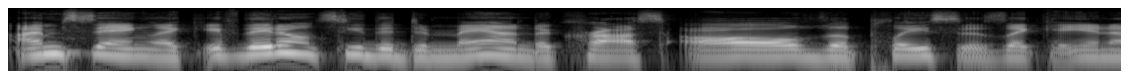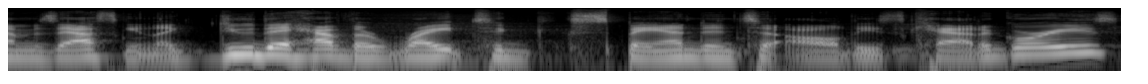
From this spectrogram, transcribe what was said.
I'm saying like if they don't see the demand across all the places like A&M is asking like do they have the right to expand into all these categories?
